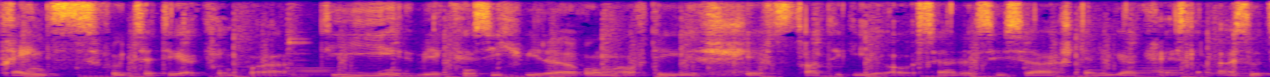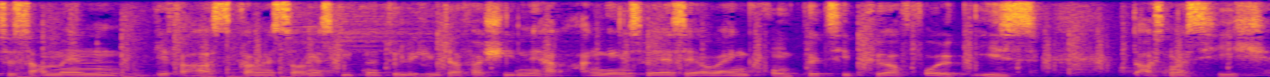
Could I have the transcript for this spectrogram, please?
Trends frühzeitig erkennbar. Die wirken sich wiederum auf die Geschäftsstrategie aus. Ja, das ist ein ständiger Kreislauf. Also zusammengefasst kann man sagen, es gibt natürlich wieder verschiedene Herangehensweise, aber ein Grundprinzip für Erfolg ist, dass man sich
